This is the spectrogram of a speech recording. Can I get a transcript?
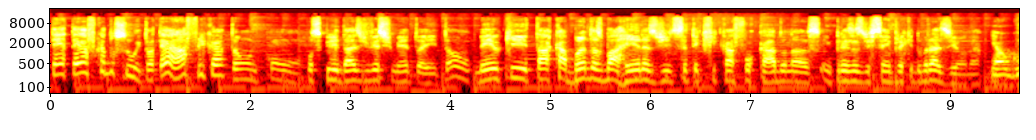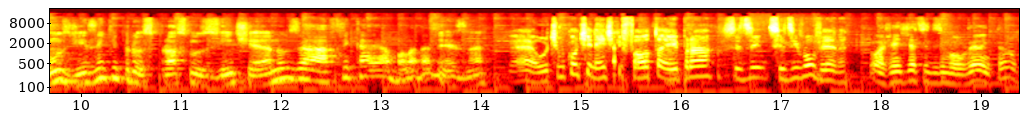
tem até a África do Sul, então até a África estão com possibilidades de investimento aí. Então, meio que tá acabando as barreiras de você ter que ficar focado nas empresas de sempre aqui do Brasil, né? E alguns dizem que para os próximos 20 anos a África é a bola da vez, né? É, o último continente que falta aí para se, se desenvolver, né? Pô, a gente já se desenvolveu então?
